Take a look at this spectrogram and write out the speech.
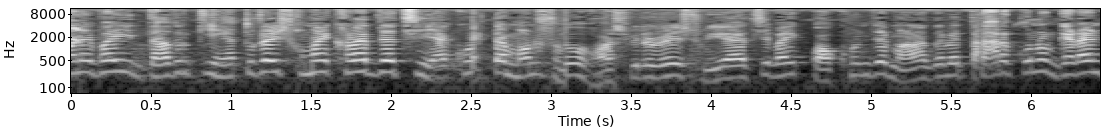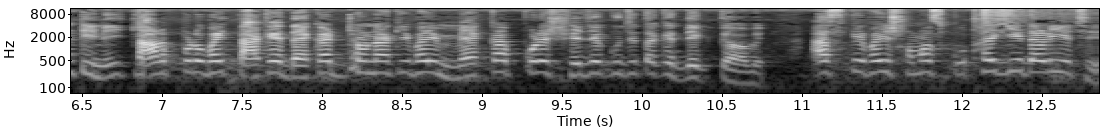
মানে ভাই, দাদুর কি এতটাই সময় খারাপ যাচ্ছে? এখন একটা মানুষ তো হসপিটালে শুয়ে আছে ভাই, কখন যে মারা যাবে তার কোনো গ্যারান্টি নেই। তারপরে ভাই তাকে দেখার জন্য নাকি ভাই মেকআপ করে সেজে গুজে তাকে দেখতে হবে। আজকে ভাই সমাজ কোথায় গিয়ে দাঁড়িয়েছে?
